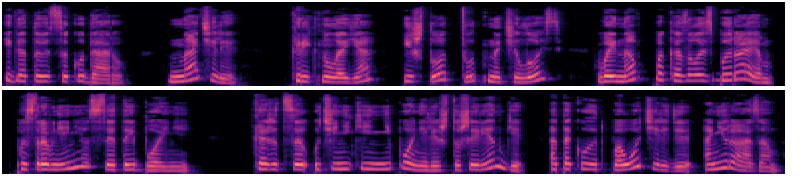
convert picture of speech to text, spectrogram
и готовиться к удару. «Начали!» — крикнула я, и что тут началось? Война показалась бы раем, по сравнению с этой бойней. Кажется, ученики не поняли, что шеренги атакуют по очереди, а не разом,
